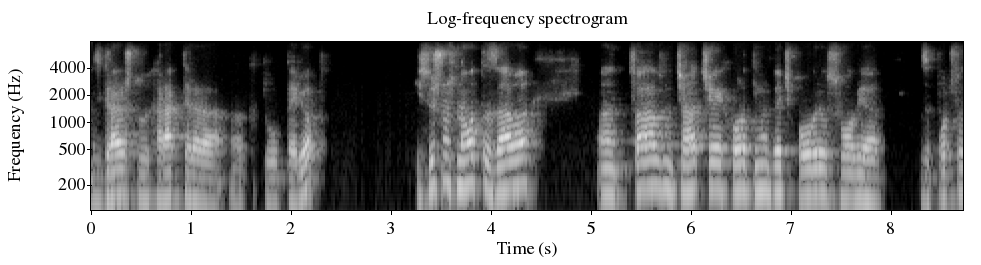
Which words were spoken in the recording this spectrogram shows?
изграждащо характера а, като период. И всъщност новата зала това означава, че хората имат вече по-добри условия, започва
